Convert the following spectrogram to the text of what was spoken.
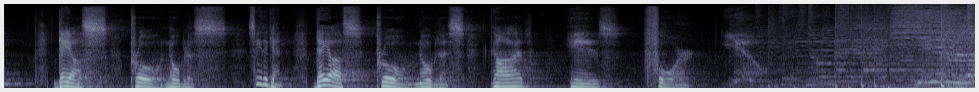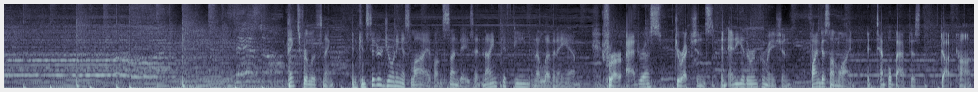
Deus pro nobis. Say it again. Deus pro nobis. God is for Thanks for listening, and consider joining us live on Sundays at 9:15 and 11 a.m. For our address, directions, and any other information, find us online at templebaptist.com.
